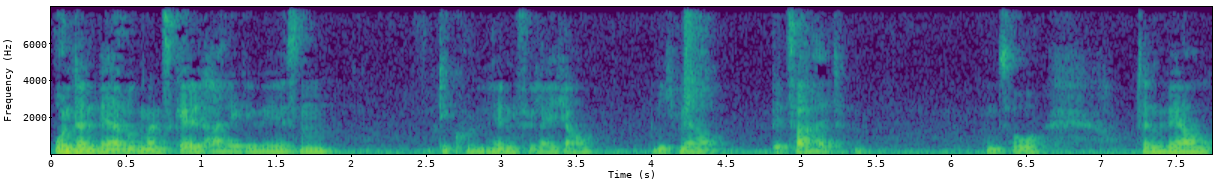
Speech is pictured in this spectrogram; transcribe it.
und dann wäre irgendwann das Geld alle gewesen. Die Kunden hätten vielleicht auch nicht mehr bezahlt und so, dann wäre ein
